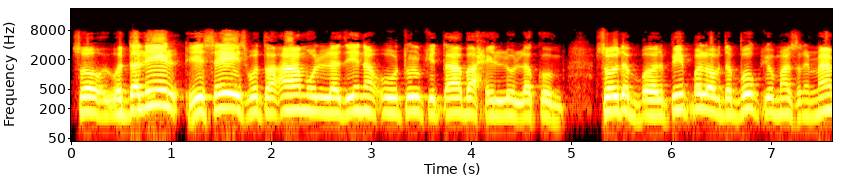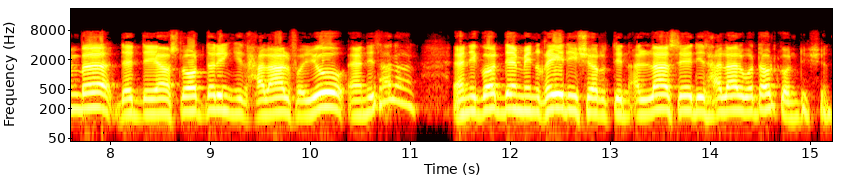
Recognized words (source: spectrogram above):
So, with Dalil, he says, وَطَعَامُ الَّذِينَ أُوتُوا الْكِتَابَ حِلٌّ لَكُمْ So the, the people of the book, you must remember that they are slaughtering is halal for you, and it's halal. And he got them in غَيْرِ شَرْطٍ Allah said it's halal without condition.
